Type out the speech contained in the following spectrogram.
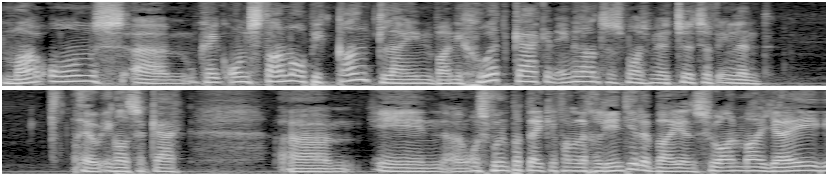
Maar ons ehm um, kyk ons staan maar op die kantlyn van die groot kerk in Engeland soos maar meer Church of England. Nou Engelse kerk. Ehm um, en um, ons woon partykeer van hulle geleenthede by en so aan maar jy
